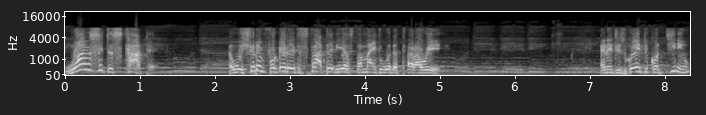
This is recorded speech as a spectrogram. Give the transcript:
once it started, and we shouldn't forget it started yesterday night with the Taraweeh, and it is going to continue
